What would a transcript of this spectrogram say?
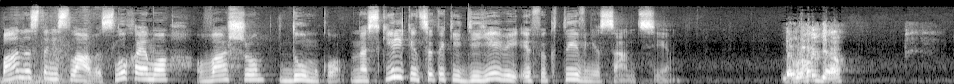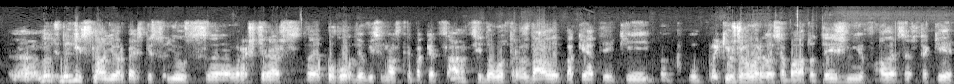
Пане Станіславе, слухаємо вашу думку. Наскільки це такі дієві ефективні санкції? Доброго дня. Е, Ну, дійсно, Європейський Союз, е, врешті-решт, е, погодив 18-й пакет санкцій, довгостраждалий пакет, який про який вже говорилося багато тижнів, але все ж таки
